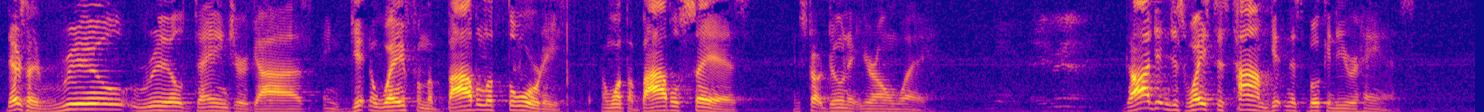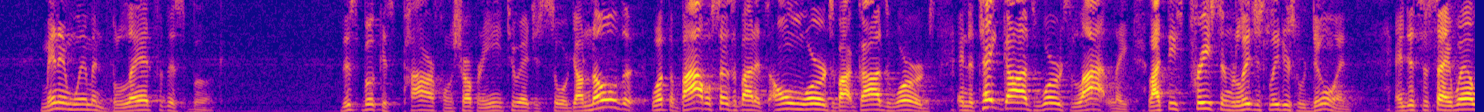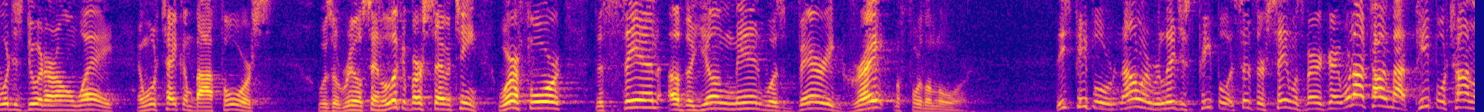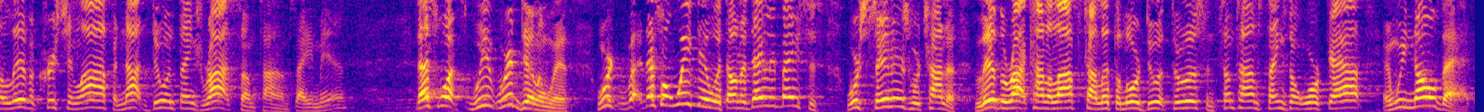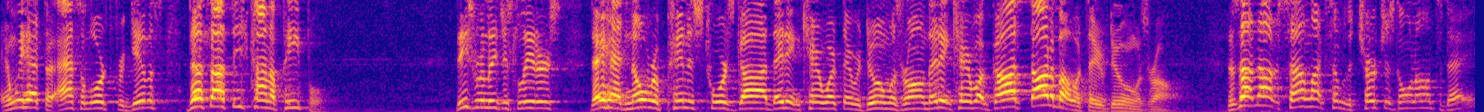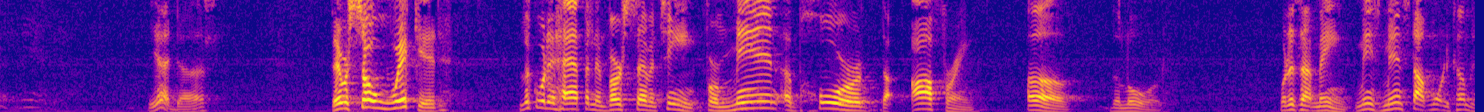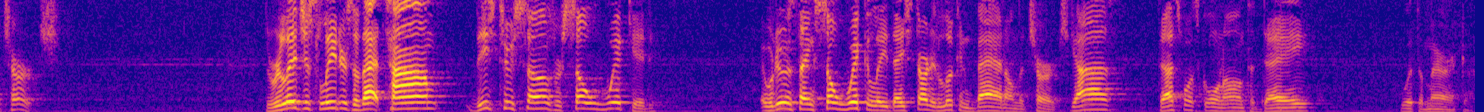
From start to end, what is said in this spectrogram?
There's a real, real danger, guys, in getting away from the Bible authority and what the Bible says and start doing it your own way. Amen. God didn't just waste his time getting this book into your hands. Men and women bled for this book. This book is powerful and sharper than any two edged sword. Y'all know the, what the Bible says about its own words, about God's words. And to take God's words lightly, like these priests and religious leaders were doing, and just to say, well, we'll just do it our own way and we'll take them by force, was a real sin. Look at verse 17. Wherefore, the sin of the young men was very great before the Lord. These people, not only religious people, it says their sin was very great. We're not talking about people trying to live a Christian life and not doing things right sometimes. Amen. That's what we, are dealing with. We're, that's what we deal with on a daily basis. We're sinners. We're trying to live the right kind of life. We're trying to let the Lord do it through us. And sometimes things don't work out. And we know that. And we have to ask the Lord to forgive us. That's not these kind of people. These religious leaders, they had no repentance towards God. They didn't care what they were doing was wrong. They didn't care what God thought about what they were doing was wrong. Does that not sound like some of the churches going on today? Yeah, it does. They were so wicked. Look what had happened in verse 17. For men abhorred the offering of the Lord. What does that mean? It means men stopped wanting to come to church. The religious leaders of that time, these two sons were so wicked and were doing things so wickedly, they started looking bad on the church. Guys, that's what's going on today with America.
